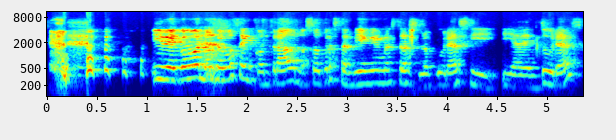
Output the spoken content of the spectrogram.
y de cómo nos hemos encontrado nosotros también en nuestras locuras y, y aventuras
